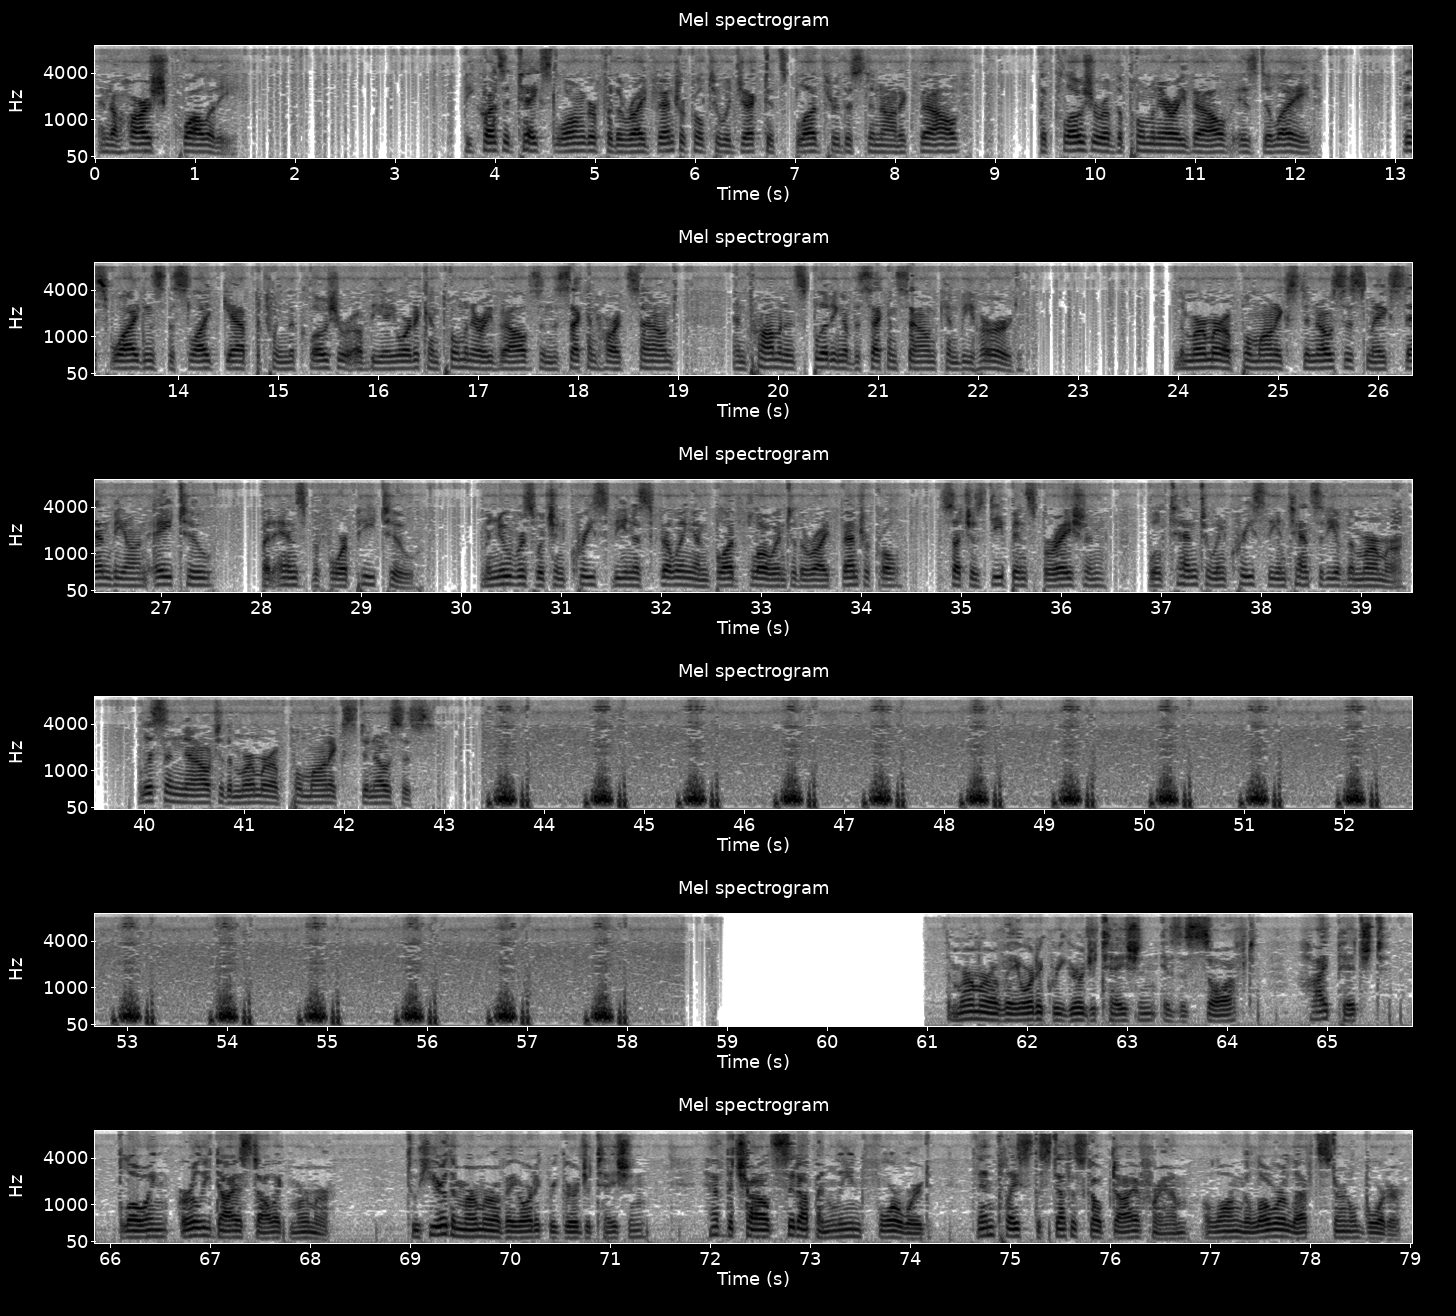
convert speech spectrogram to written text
and a harsh quality. Because it takes longer for the right ventricle to eject its blood through the stenotic valve, the closure of the pulmonary valve is delayed. This widens the slight gap between the closure of the aortic and pulmonary valves in the second heart sound, and prominent splitting of the second sound can be heard. The murmur of pulmonic stenosis may extend beyond A2, but ends before P2 maneuvers which increase venous filling and blood flow into the right ventricle, such as deep inspiration, will tend to increase the intensity of the murmur. Listen now to the murmur of pulmonic stenosis. murmur of aortic regurgitation is a soft, high-pitched, blowing, early diastolic murmur. To hear the murmur of aortic regurgitation, have the child sit up and lean forward, Then place the stethoscope diaphragm along the lower left sternal border.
